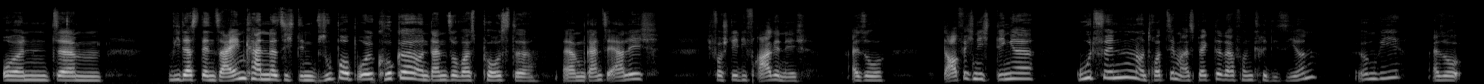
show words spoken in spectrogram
Und ähm, wie das denn sein kann, dass ich den Super Bowl gucke und dann sowas poste. Ähm, ganz ehrlich, ich verstehe die Frage nicht. Also darf ich nicht Dinge gut finden und trotzdem Aspekte davon kritisieren? Irgendwie? Also,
